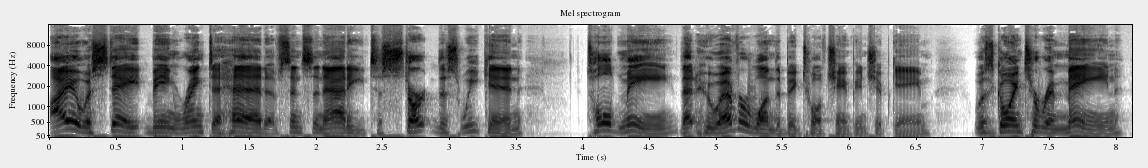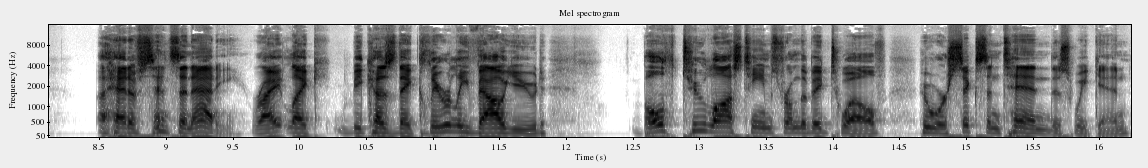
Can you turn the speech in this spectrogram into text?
Iowa State being ranked ahead of Cincinnati to start this weekend told me that whoever won the Big 12 championship game was going to remain ahead of Cincinnati, right? Like because they clearly valued both two lost teams from the Big 12 who were 6 and 10 this weekend.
